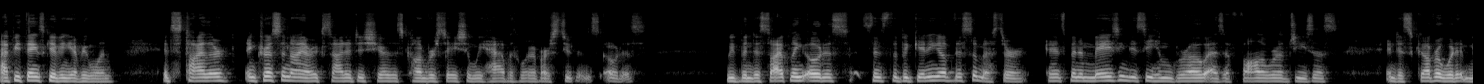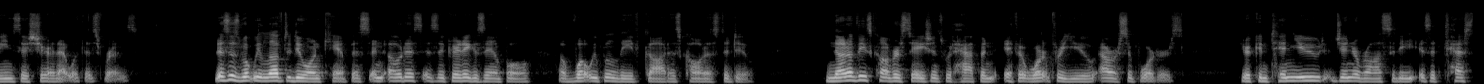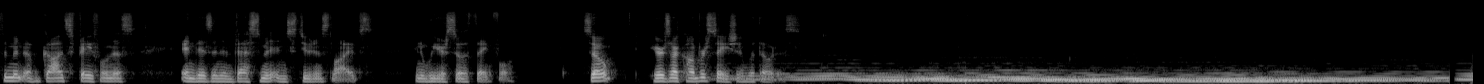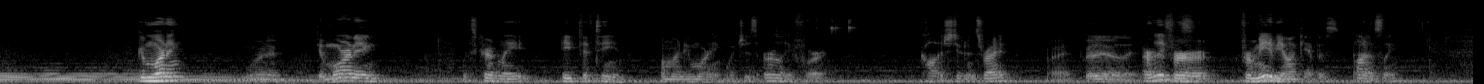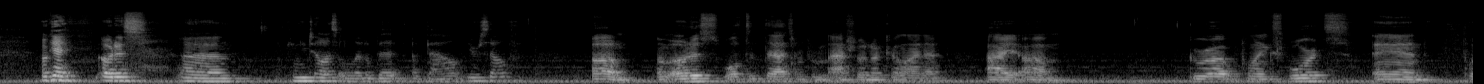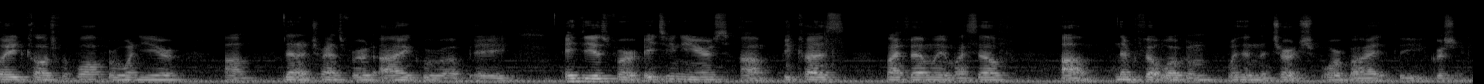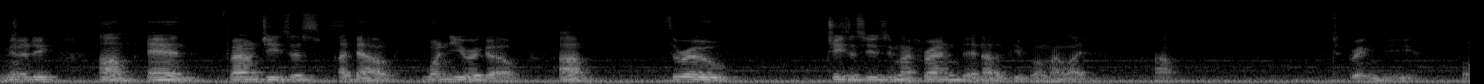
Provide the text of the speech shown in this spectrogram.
Happy Thanksgiving, everyone. It's Tyler, and Chris and I are excited to share this conversation we have with one of our students, Otis. We've been discipling Otis since the beginning of this semester, and it's been amazing to see him grow as a follower of Jesus and discover what it means to share that with his friends. This is what we love to do on campus, and Otis is a great example of what we believe God has called us to do. None of these conversations would happen if it weren't for you, our supporters. Your continued generosity is a testament of God's faithfulness and is an investment in students' lives, and we are so thankful. So, here's our conversation with Otis. Good morning. Good morning. Good morning. It's currently 8:15 on Monday morning, which is early for college students, right? Right, pretty early. Early for for me to be on campus, honestly. Okay, Otis, um, can you tell us a little bit about yourself? Um, I'm Otis Walton Thatch. I'm from Asheville, North Carolina. I um, grew up playing sports and played college football for one year. Um, then I transferred. I grew up a atheist for 18 years um, because my family and myself um, never felt welcome within the church or by the Christian community, um, and found Jesus about one year ago um, through Jesus using my friend and other people in my life um, to bring me.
